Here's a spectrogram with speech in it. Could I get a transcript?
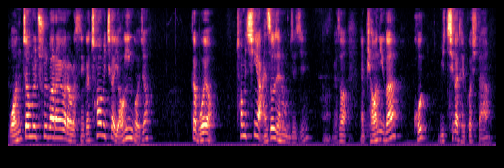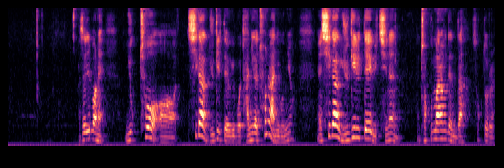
원점을 출발하여 라고 했으니까 처음 위치가 0인 거죠? 그러니까 뭐예요? 처음 위치 신경 안 써도 되는 문제지. 어, 그래서 변이가 곧 위치가 될 것이다. 그래서 1번에 6초 어, 시각 6일 때 여기 뭐 단위가 초는 아니군요. 시각 6일 때의 위치는 적분만 하면 된다. 속도를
